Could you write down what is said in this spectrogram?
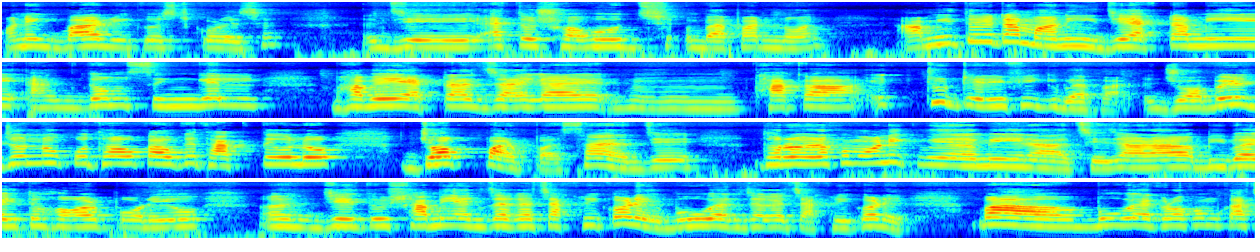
অনেকবার রিকোয়েস্ট করেছে যে এত সহজ ব্যাপার নয়। আমি তো এটা মানি যে একটা মেয়ে একদম সিঙ্গেল ভাবে একটা জায়গায় থাকা একটু টেরিফিক ব্যাপার। জবের জন্য কোথাও কাউকে থাকতে হলো জব পারপাস হ্যাঁ? যে ধরো এরকম অনেক মেয়ে- মেয়েরা আছে যারা বিবাহিত হওয়ার পরেও যেহেতু স্বামী এক জায়গায় চাকরি করে বউ এক জায়গায় চাকরি করে বা বউ একরকম কাজ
